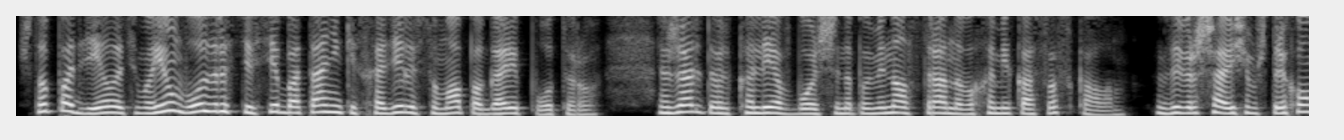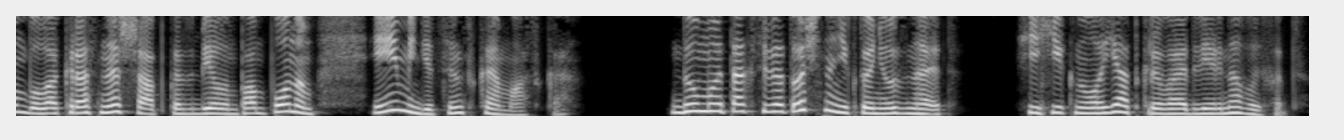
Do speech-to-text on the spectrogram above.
Что поделать, в моем возрасте все ботаники сходили с ума по Гарри Поттеру. Жаль только лев больше напоминал странного хомяка со скалом. Завершающим штрихом была красная шапка с белым помпоном и медицинская маска. «Думаю, так тебя точно никто не узнает?» Хихикнула я, открывая дверь на выход.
